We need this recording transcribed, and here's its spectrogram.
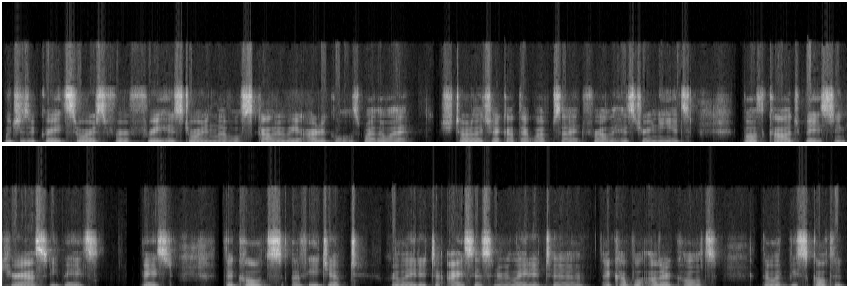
which is a great source for free historian level scholarly articles, by the way, you should totally check out that website for all the history needs, both college based and curiosity based. The cults of Egypt related to Isis and related to a couple other cults that would be sculpted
